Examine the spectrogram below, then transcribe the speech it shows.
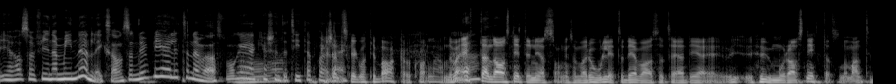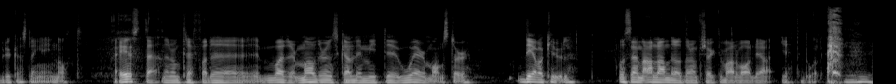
jag har så fina minnen liksom. Så nu blir jag lite nervös. Vågar jag Ja, kanske inte titta på Kanske det inte där. ska gå tillbaka och kolla. Det var Ja. ett enda avsnitt i den nya säsongen som var roligt och det var så att säga det humoravsnittet som de alltid brukar slänga in något. Ja, just det. När de träffade vad det, Mulder and Scully meet the Were Monster. Det var kul. Och sen alla andra där de försökte vara allvarliga, jättedåligt. Mm.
